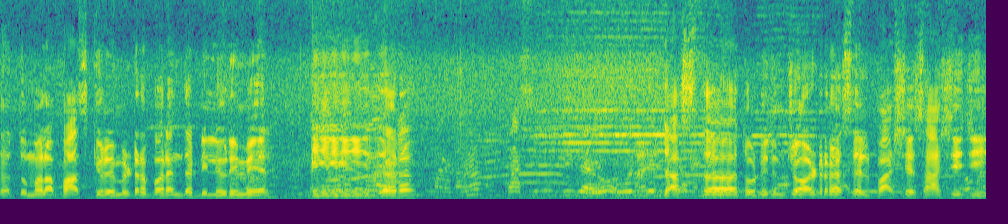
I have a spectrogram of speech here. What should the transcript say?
तर तुम्हाला पाच किलोमीटरपर्यंत डिलिव्हरी मिळेल. आणि जर जास्त थोडी तुमची ऑर्डर असेल पाचशे सहाशेची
